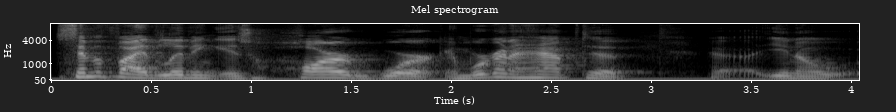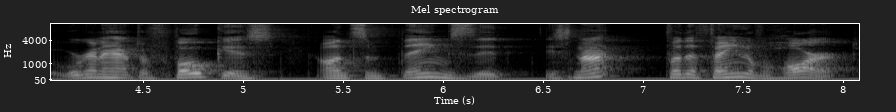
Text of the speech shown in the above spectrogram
Simplified living is hard work, and we're going to have to, uh, you know, we're going to have to focus on some things that it's not for the faint of heart.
